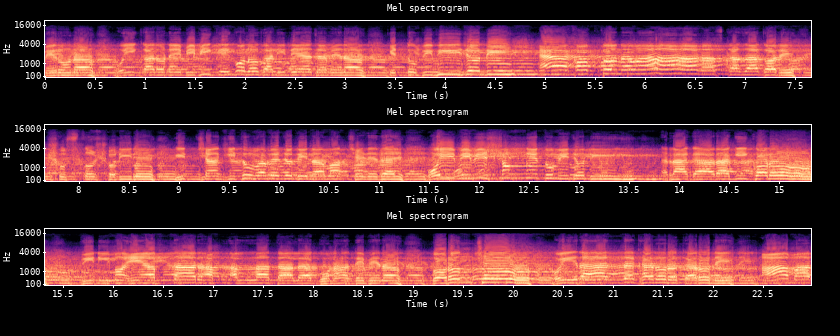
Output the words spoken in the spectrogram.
মেরো না। ওই কারণে বিবিকে কোনো গালি দেয়া যাবে না। কিন্তু বিবি যদি এক নামাজ কাজা করে, সুস্থ শরীরে ইচ্ছাকৃতভাবে যদি নামাজ ছেড়ে দেয়, ওই বিবির সঙ্গে তুমি যদি রাগারাগি করো, বিনিময়ে আপনার আল্লাহ তাআলা গুনাহ দেবে না। বরঞ্চ ওই রাগ দেখানোর কারণে আমার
